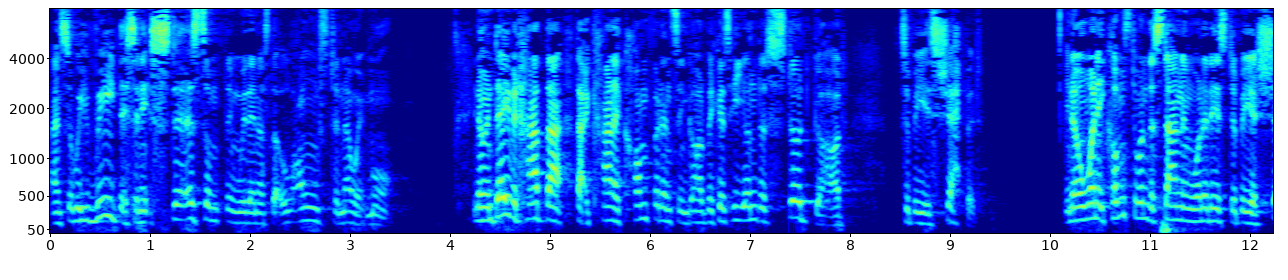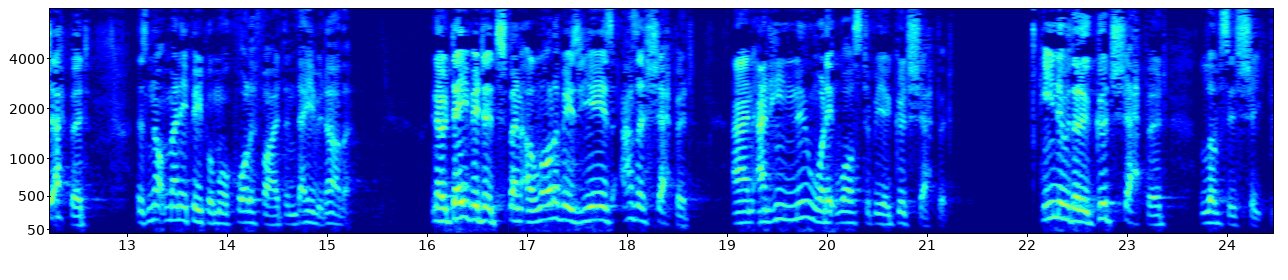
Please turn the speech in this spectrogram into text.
And so we read this and it stirs something within us that longs to know it more. You know, and David had that, that kind of confidence in God because he understood God to be his shepherd. You know, when it comes to understanding what it is to be a shepherd, There's not many people more qualified than David, are there? You know, David had spent a lot of his years as a shepherd, and, and he knew what it was to be a good shepherd. He knew that a good shepherd loves his sheep.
